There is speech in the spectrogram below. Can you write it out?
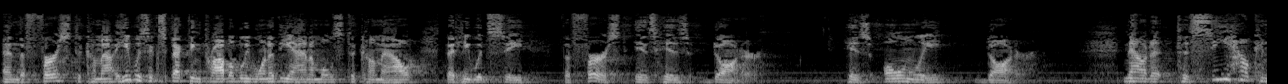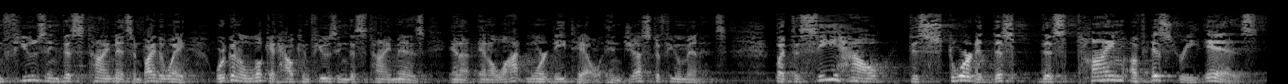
And the first to come out, he was expecting probably one of the animals to come out that he would see. The first is his daughter, his only daughter. Now, to, to see how confusing this time is, and by the way, we're going to look at how confusing this time is in a, in a lot more detail in just a few minutes. But to see how distorted this, this time of history is,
